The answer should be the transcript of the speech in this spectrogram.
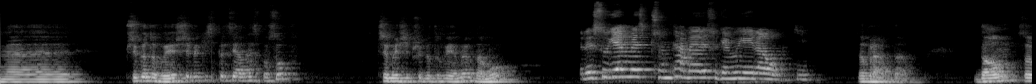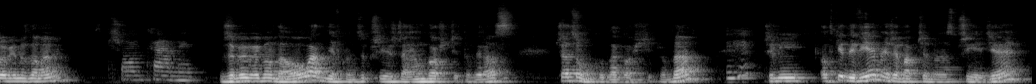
E, przygotowujesz się w jakiś specjalny sposób? Czy my się przygotowujemy w domu? Rysujemy, sprzątamy, rysujemy jej laurki. To prawda. Dom, co robimy z domem? Sprzątamy. Żeby wyglądało ładnie. W końcu przyjeżdżają goście. To wyraz szacunku dla gości, prawda? Czyli od kiedy wiemy, że babcia do nas przyjedzie,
